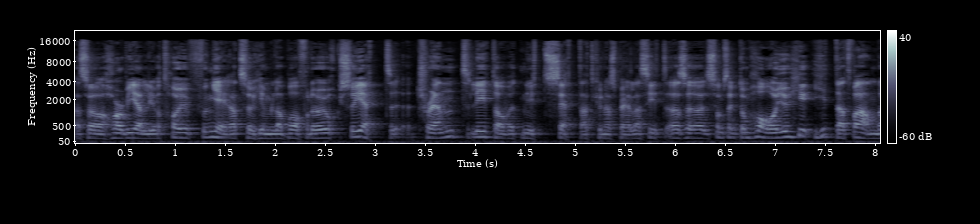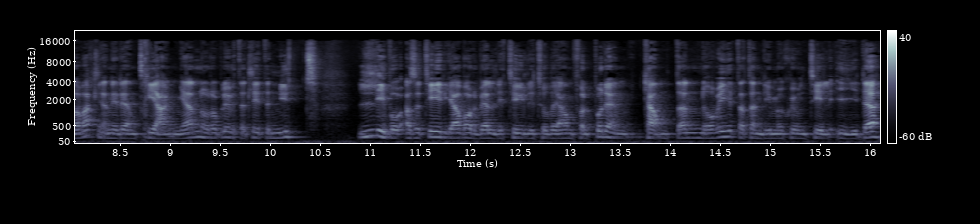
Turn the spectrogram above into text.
alltså Harvey Elliot har ju fungerat så himla bra för det har ju också gett Trent lite av ett nytt sätt att kunna spela sitt, alltså som sagt de har ju hittat varandra verkligen i den triangeln och det har blivit ett lite nytt Liverpool, alltså tidigare var det väldigt tydligt hur vi anföll på den kanten. Nu har vi hittat en dimension till i det.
